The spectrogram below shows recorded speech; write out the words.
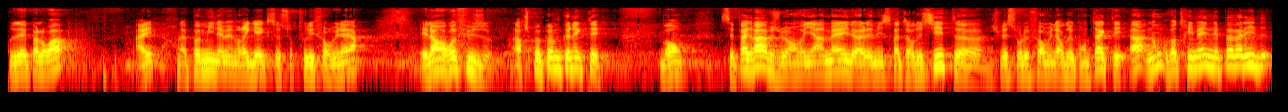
vous n'avez pas le droit. Allez, on n'a pas mis la même regex sur tous les formulaires. Et là, on refuse. Alors, je ne peux pas me connecter. Bon, c'est pas grave, je vais envoyer un mail à l'administrateur du site, je vais sur le formulaire de contact et « Ah non, votre email n'est pas valide !»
